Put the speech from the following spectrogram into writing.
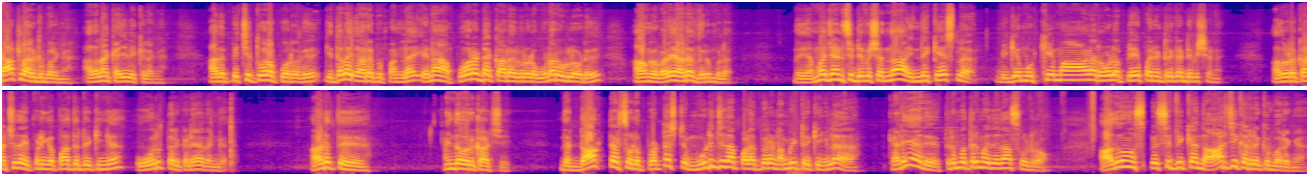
சாட்டில் இருக்கு பாருங்க. அதெல்லாம் கை வைக்கலைங்க. அதை பிச்சு தூர போடுறது இதெல்லாம் யாரும் இப்போ பண்ணல. ஏன்னா போராட்டக்காரர்களோட உணர்வுகளோடு அவங்க விளையாட விரும்பலை. இந்த எமர்ஜென்சி டிவிஷன் தான் இந்த கேஸில் மிக முக்கியமான ரோலை ப்ளே பண்ணிட்டு இருக்க டிவிஷனு அதோட காட்சி தான் இப்போ நீங்கள் பார்த்துட்டு இருக்கீங்க. ஒருத்தர் கிடையாதுங்க அடுத்து இந்த ஒரு காட்சி. இந்த டாக்டர்ஸோட ப்ரொட்டஸ்ட் முடிஞ்சதாக பல பேரும் நம்பிட்டு இருக்கீங்களா? கிடையாது. திரும்ப திரும்ப இதை தான் சொல்கிறோம் அதுவும் ஸ்பெசிஃபிக்காக இந்த ஆர்ஜிக்கர் இருக்குது பாருங்கள்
